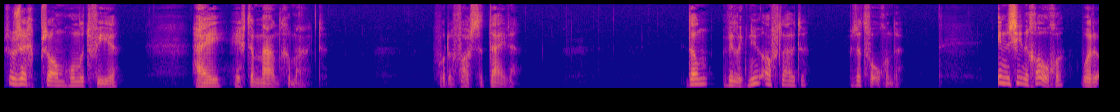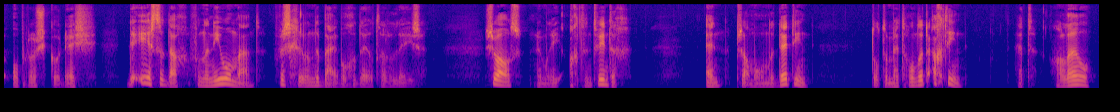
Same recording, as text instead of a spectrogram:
zo zegt Psalm 104, hij heeft de maan gemaakt. Voor de vaste tijden. Dan wil ik nu afsluiten met het volgende. In de synagoge worden op Rosh Kodesh, de eerste dag van de nieuwe maand, verschillende Bijbelgedeelten gelezen. Zoals nummer 28 en Psalm 113 tot en met 118, het Hallel.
